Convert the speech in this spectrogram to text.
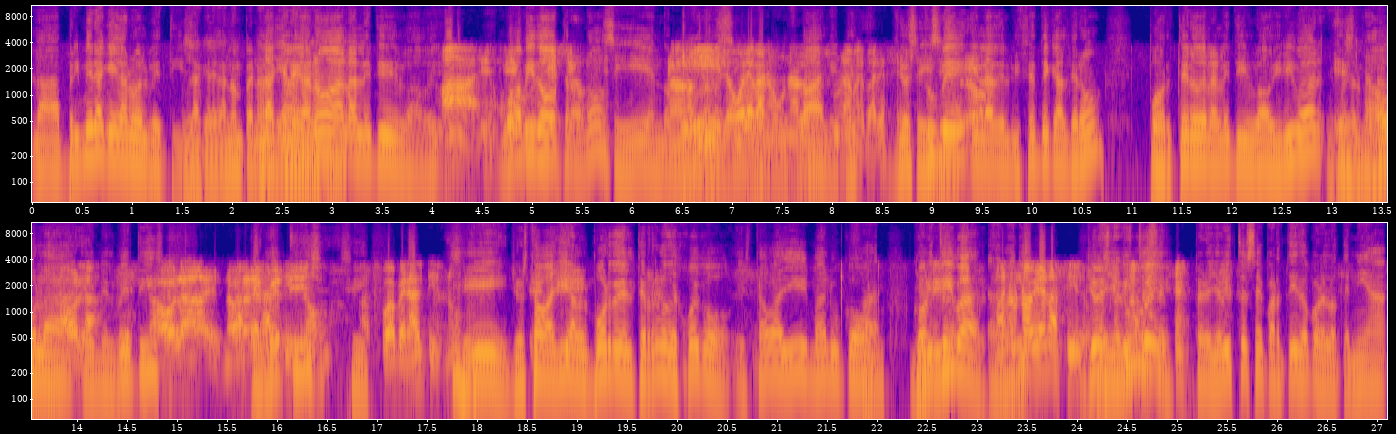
la, primera que ganó el Betis. La que le ganó en penalti. La que le ganó al Atleti de Bilbao. ¿eh? Ah, no ha habido otra, ¿no? Sí, en donde. Sí, luego le ganó una, vale, una me parece. Yo estuve en la del Vicente Calderón portero del Atleti Bilbao Iríbar, Esnaola en el Betis. Esnaola, Esnaola en el Betis. ¿no? Sí. Ah, fue a penaltis, ¿no? Sí, yo estaba allí al borde del terreno de juego. Estaba allí Manu con, con Iríbar. Manu no había nacido. Yo pero, yo he visto ese, pero yo he visto ese partido porque lo tenía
